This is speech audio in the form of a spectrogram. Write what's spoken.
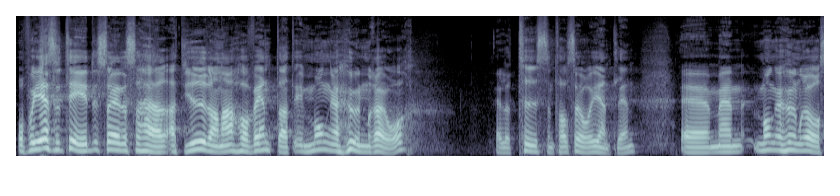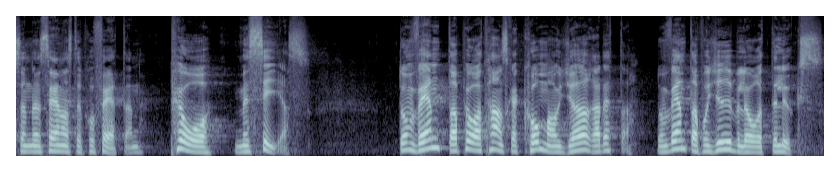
Och på Jesu tid så är det så här att judarna har väntat i många hundra år, eller tusentals år egentligen, eh, men många hundra år sedan den senaste profeten, på Messias. De väntar på att han ska komma och göra detta. De väntar på jubelåret deluxe.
